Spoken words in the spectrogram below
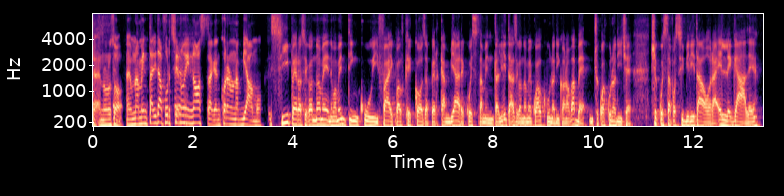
Cioè, non lo so, è una mentalità forse eh. noi nostra che ancora non abbiamo. Sì, però secondo me nel momento in cui fai qualche cosa per cambiare questa mentalità, secondo me qualcuno dicono, vabbè, cioè qualcuno dice, c'è questa possibilità ora, è legale,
